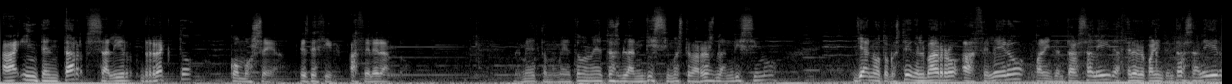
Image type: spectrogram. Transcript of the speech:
a intentar salir recto como sea, es decir, acelerando. Me meto, me meto, me meto, es blandísimo, este barro es blandísimo. Ya noto que estoy en el barro, acelero para intentar salir, acelero para intentar salir.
